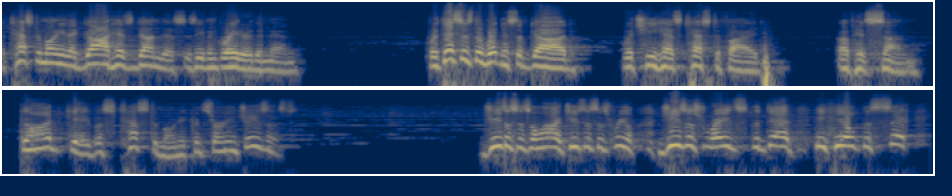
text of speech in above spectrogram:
The testimony that God has done this is even greater than men. For this is the witness of God which he has testified of his Son. God gave us testimony concerning Jesus. Jesus is alive. Jesus is real. Jesus raised the dead. He healed the sick.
